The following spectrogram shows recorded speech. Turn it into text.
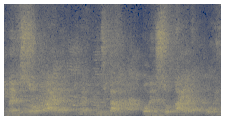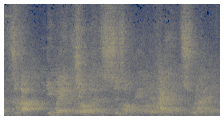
你们所拜的，你们不知道；我们所拜的，我们知道，因为救恩是从犹太人出来的。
